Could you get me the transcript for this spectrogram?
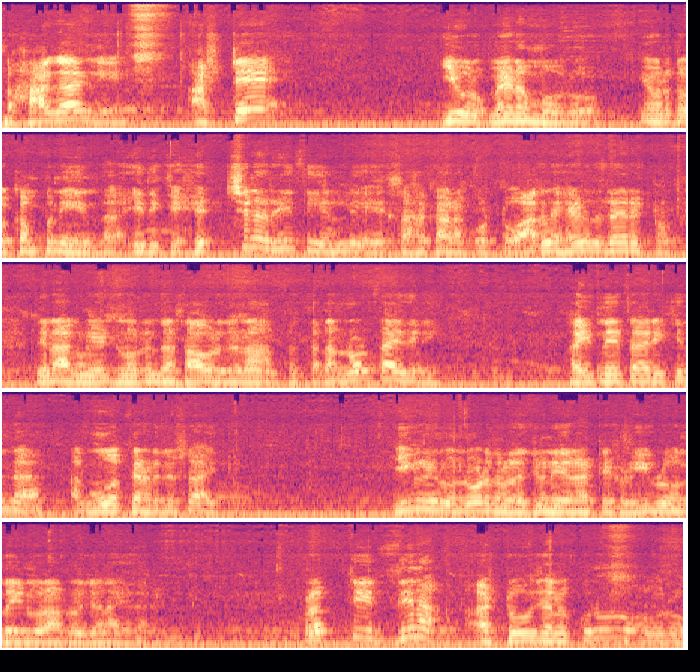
ಸೊ ಹಾಗಾಗಿ ಅಷ್ಟೇ ಇವರು ಮೇಡಮ್ ಅವರು ಇವ್ರದ್ದು ಕಂಪನಿಯಿಂದ ಇದಕ್ಕೆ ಹೆಚ್ಚಿನ ರೀತಿಯಲ್ಲಿ ಸಹಕಾರ ಕೊಟ್ಟು ಆಗಲೇ ಹೇಳಿದ ಡೈರೆಕ್ಟ್ರು ದಿನಾಗಲೂ ಎಂಟುನೂರಿಂದ ಸಾವಿರ ಜನ ಅಂತಂತ ನಾನು ನೋಡ್ತಾ ಇದ್ದೀನಿ. ಐದನೇ ತಾರೀಕಿಂದ ಅಲ್ಲಿ ಮೂವತ್ತೆರಡು ದಿವಸ ಆಯಿತು. ಈಗಲೂ ನೀವು ನೋಡಿದ್ರಲ್ಲ ಜೂನಿಯರ್ ಆರ್ಟಿಸ್ಟ್ಗಳು ಈಗಲೂ ಒಂದು ಐನೂರು, ಆರುನೂರು ಜನ ಇದ್ದಾರೆ ಪ್ರತಿದಿನ ಅಷ್ಟು ಜನಕ್ಕೂ ಅವರು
